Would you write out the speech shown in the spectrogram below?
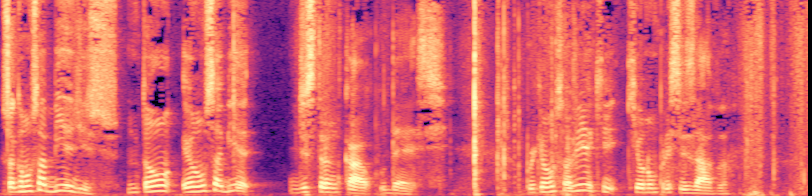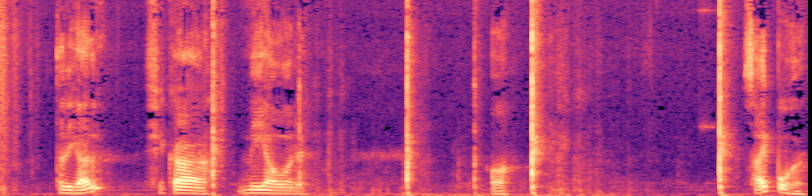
Só que eu não sabia disso. Então eu não sabia destrancar o DS. Porque eu não sabia que, que eu não precisava. Tá ligado? Ficar meia hora. Ó. Sai, porra.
